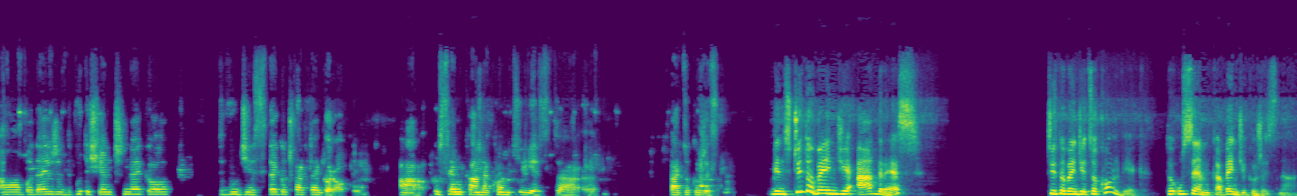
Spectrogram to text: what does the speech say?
o, bodajże 2024 roku. A ósemka na końcu jest a, bardzo korzystna. Więc czy to będzie adres, czy to będzie cokolwiek, to ósemka będzie korzystna.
